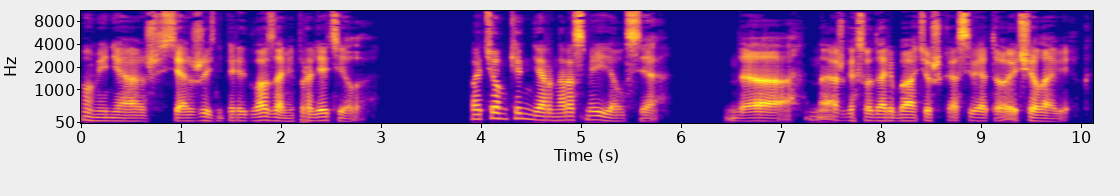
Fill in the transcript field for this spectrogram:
У меня аж вся жизнь перед глазами пролетела. Потемкин нервно рассмеялся. «Да, наш государь-батюшка святой человек.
